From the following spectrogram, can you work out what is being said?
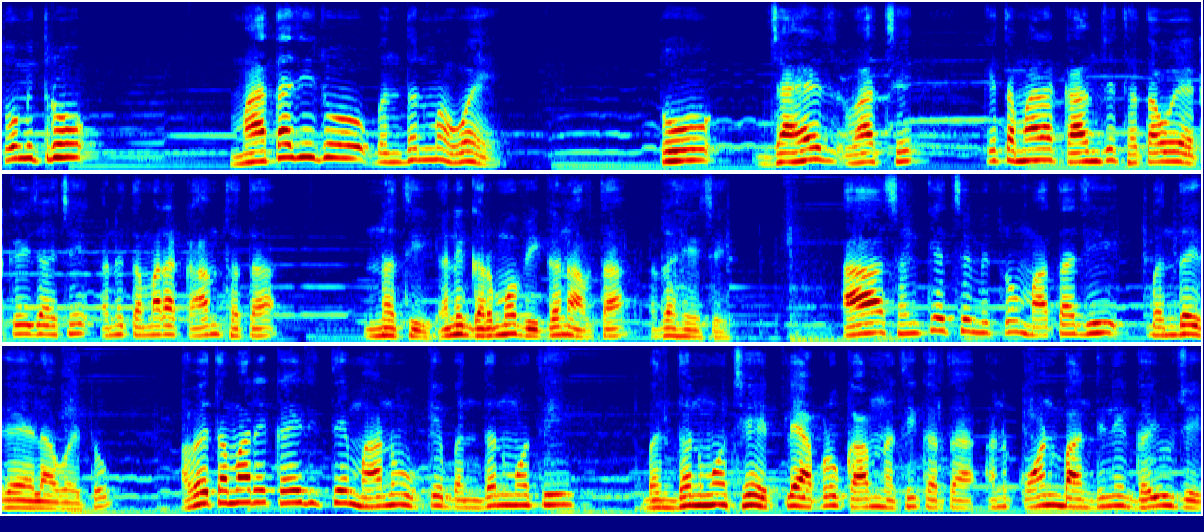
તો મિત્રો, માતાજી જો બંધનમાં હોય, તો જાહેર વાત છે કે તમારા કામ જે થતા હોય અટકાઈ જાય છે અને તમારા કામ થતા નથી અને ઘરમાં વિઘન આવતા રહે છે. આ સંકેત છે મિત્રો, માતાજી બંધાઈ ગયેલા હોય તો. હવે તમારે કઈ રીતે માનવું કે બંધનમાંથી બંધનમાં છે એટલે આપણું કામ નથી કરતા. અને કોણ બાંધીને ગયું છે?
